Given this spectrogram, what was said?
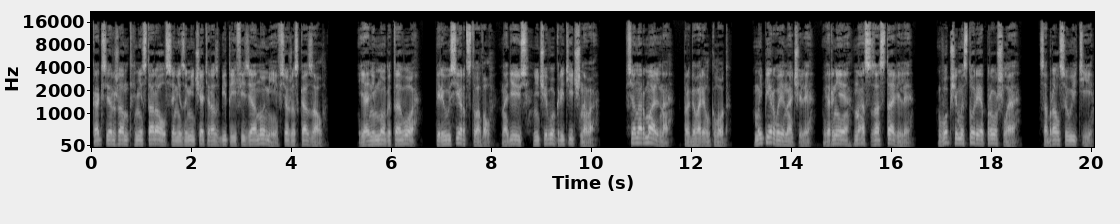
Как сержант не старался не замечать разбитые физиономии, все же сказал. «Я немного того, переусердствовал, надеюсь, ничего критичного». «Все нормально», — проговорил Клод. «Мы первые начали, Вернее, нас заставили. В общем, история прошлая. Собрался уйти,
